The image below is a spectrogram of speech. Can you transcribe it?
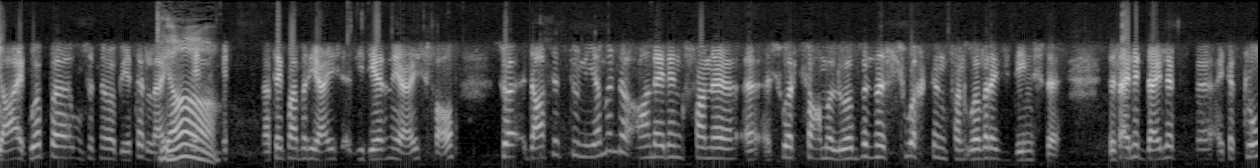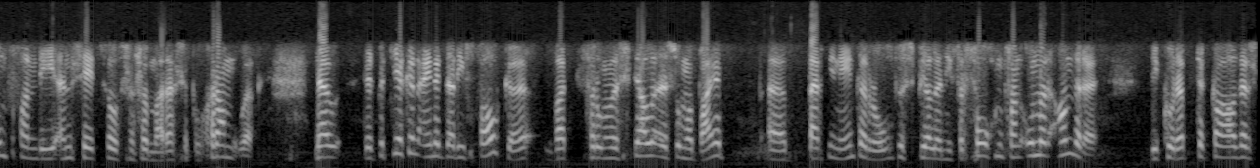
Ja, ek hoop uh, ons het nou 'n beter lyn ja. en, en dat ek maar by die huis die deur in die huis val. So daar's 'n toenemende aanduiding van 'n 'n soort samelopende swigting van owerheidsdienste. Dis eintlik duidelik uh, uit 'n klomp van die insetsels vir vanmiddag se program ook. Nou, dit beteken eintlik dat die valke wat veronderstel is om 'n baie uh, pertinente rol te speel in die vervolging van onder andere die korrupte kaders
